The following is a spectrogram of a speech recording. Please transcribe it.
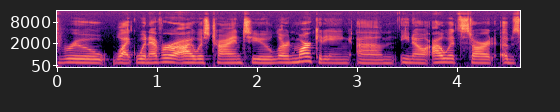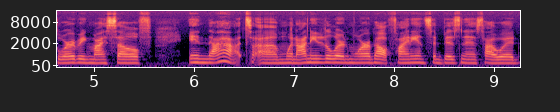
through like whenever I was trying to learn marketing, um, you know, I would start absorbing myself in that. Um, when I needed to learn more about finance and business, I would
